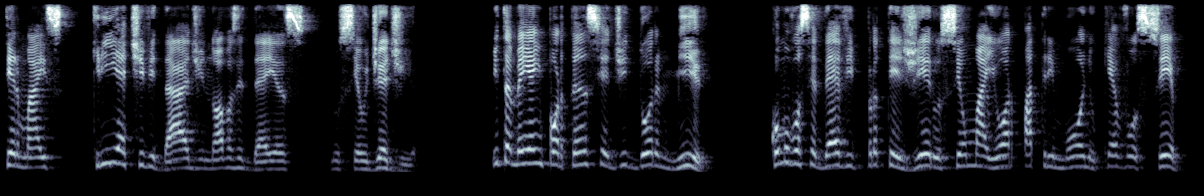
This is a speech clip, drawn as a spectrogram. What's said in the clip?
ter mais criatividade e novas ideias no seu dia a dia. E também a importância de dormir. Como você deve proteger o seu maior patrimônio, que é você,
